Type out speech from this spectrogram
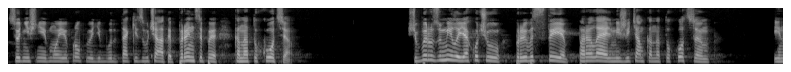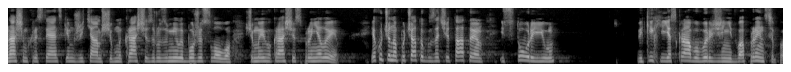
сьогоднішньої моєї проповіді буде так і звучати: принципи канатоходця. Щоб ви розуміли, я хочу привести паралель між життям канатоходцем і нашим християнським життям, щоб ми краще зрозуміли Боже Слово, щоб ми його краще сприйняли. Я хочу на початок зачитати історію, в яких є яскраво виражені два принципи.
